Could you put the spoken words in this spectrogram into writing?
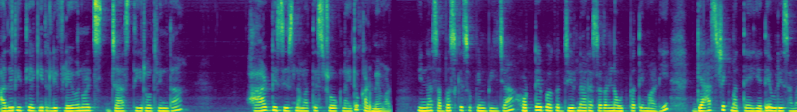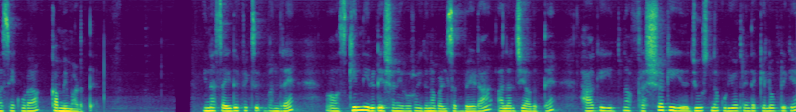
ಅದೇ ರೀತಿಯಾಗಿ ಇದರಲ್ಲಿ ಫ್ಲೇವನಾಯ್ಡ್ಸ್ ಜಾಸ್ತಿ ಇರೋದ್ರಿಂದ ಹಾರ್ಟ್ ಡಿಸೀಸ್ನ ಮತ್ತು ಸ್ಟ್ರೋಕ್ನ ಇದು ಕಡಿಮೆ ಮಾಡಿ ಇನ್ನು ಸಬ್ಬಸಿಗೆ ಸೊಪ್ಪಿನ ಬೀಜ, ಹೊಟ್ಟೆ ಭಾಗದ ಜೀರ್ಣರಸಗಳನ್ನ ಉತ್ಪತ್ತಿ ಮಾಡಿ ಗ್ಯಾಸ್ಟ್ರಿಕ್ ಮತ್ತು ಎದೆ ಉರಿ ಸಮಸ್ಯೆ ಕೂಡ ಕಮ್ಮಿ ಮಾಡುತ್ತೆ. ಇನ್ನು ಸೈಡ್ ಎಫೆಕ್ಟ್ಸ್ ಬಂದರೆ ಸ್ಕಿನ್ ಇರಿಟೇಷನ್ ಇರೋರು ಇದನ್ನು ಬಳಸೋದು ಬೇಡ, ಅಲರ್ಜಿ ಆಗುತ್ತೆ. ಹಾಗೆ ಇದನ್ನ ಫ್ರೆಶ್ ಆಗಿ ಜ್ಯೂಸನ್ನ ಕುಡಿಯೋದ್ರಿಂದ ಕೆಲವೊಬ್ಬರಿಗೆ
